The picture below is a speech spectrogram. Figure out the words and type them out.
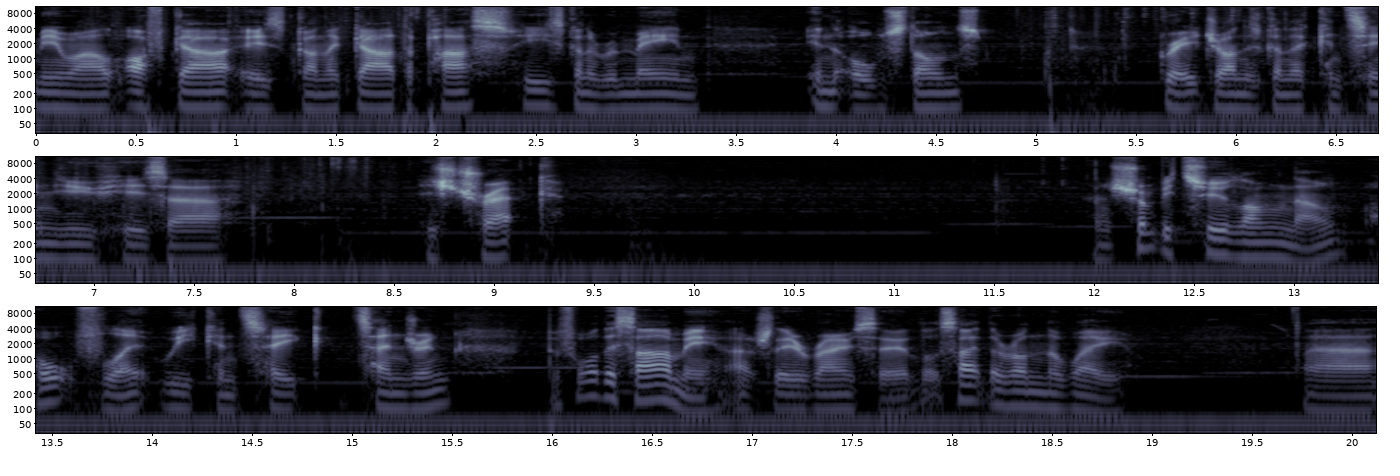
Meanwhile, Offgar is going to guard the pass. He's going to remain in the Old Stones. Greatjon is going to continue his uh, his trek. And it shouldn't be too long now. Hopefully we can take Tendring before this army actually arrives here. It looks like they're on the way. Uh,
